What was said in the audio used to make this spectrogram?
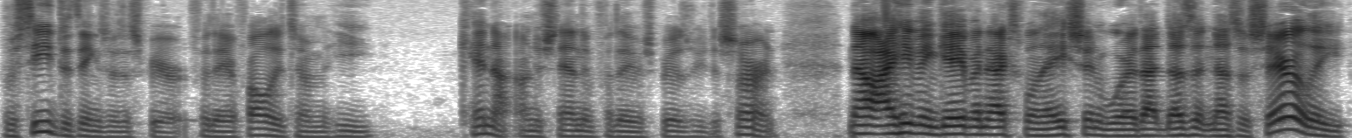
receive the things of the Spirit, for they are folly to him. He cannot understand them, for they are spiritually discerned. Now, I even gave an explanation where that doesn't necessarily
